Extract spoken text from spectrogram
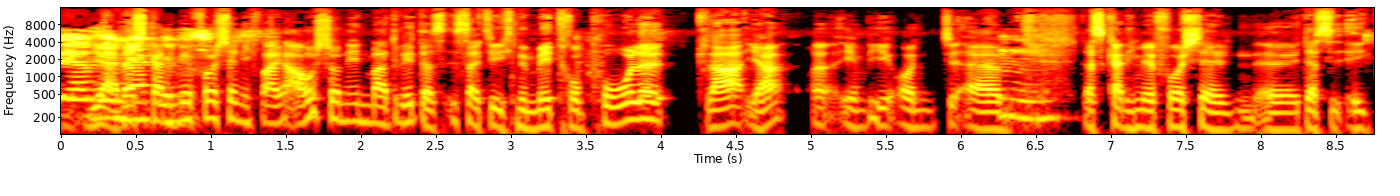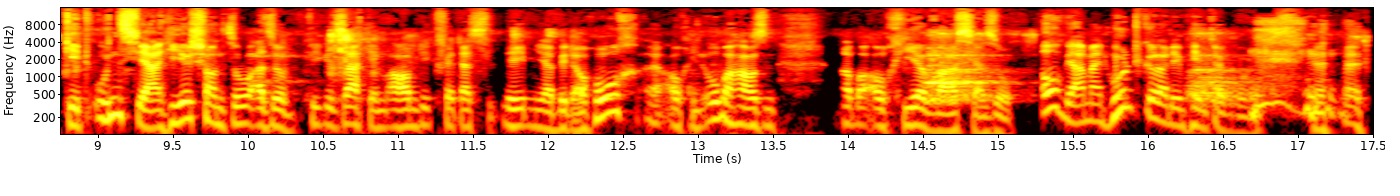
sehr, sehr Ja, das merkwürdig. kann ich mir vorstellen. Ich war ja auch schon in Madrid. Das ist natürlich eine Metropole klar, ja, äh, irgendwie. Und ähm, mhm. das kann ich mir vorstellen, äh, das geht uns ja hier schon so. Also wie gesagt, im Augenblick fährt das Leben ja wieder hoch, äh, auch in Oberhausen. Aber auch hier war es ja so. Oh, wir haben einen Hund gehört im Hintergrund.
